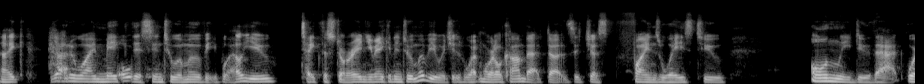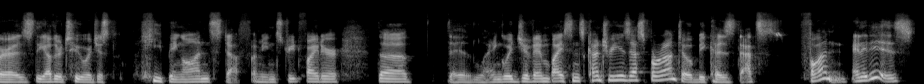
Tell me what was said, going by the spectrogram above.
Like, how yeah. do I make oh. this into a movie? Well, you take the story and you make it into a movie, which is what Mortal Kombat does. It just finds ways to only do that. Whereas the other two are just heaping on stuff. I mean, Street Fighter, the the language of M. Bison's country is Esperanto because that's fun. And it is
